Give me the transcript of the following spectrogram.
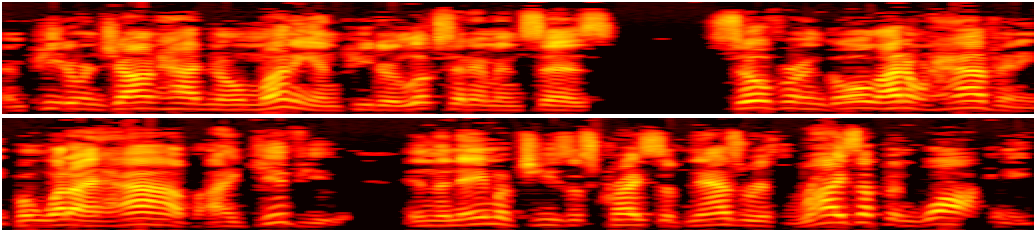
And Peter and John had no money, and Peter looks at him and says, Silver and gold I don't have any, but what I have I give you. In the name of Jesus Christ of Nazareth, rise up and walk. And he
